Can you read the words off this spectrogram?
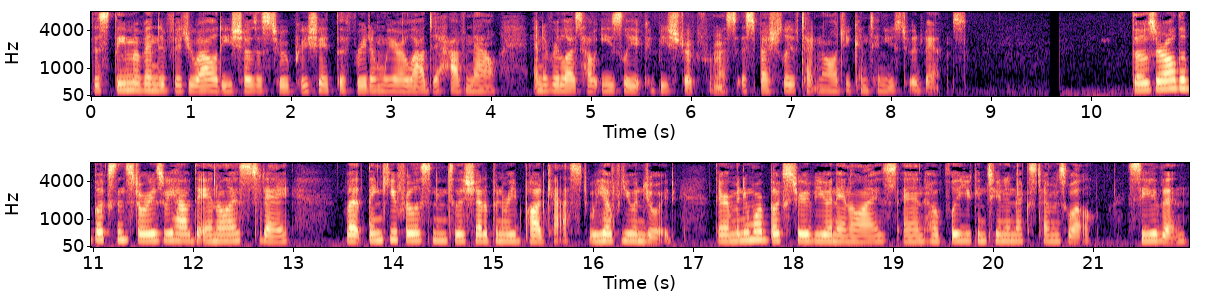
This theme of individuality shows us to appreciate the freedom we are allowed to have now and to realize how easily it could be stripped from us, especially if technology continues to advance. Those are all the books and stories we have to analyze today. But thank you for listening to the Shut Up and Read podcast. We hope you enjoyed. There are many more books to review and analyze, and hopefully you can tune in next time as well. See you then.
